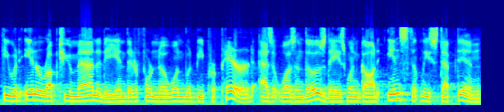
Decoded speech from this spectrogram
He would interrupt humanity and therefore no one would be prepared, as it was in those days when God instantly stepped in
